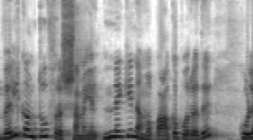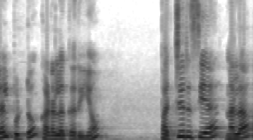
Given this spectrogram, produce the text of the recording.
வெல்கம் டு ஃப்ரெஷ் சமையல். இன்றைக்கி நம்ம பார்க்க போகிறது குழல் புட்டும் கடலைக்கறியும். பச்சரிசியை நல்லா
